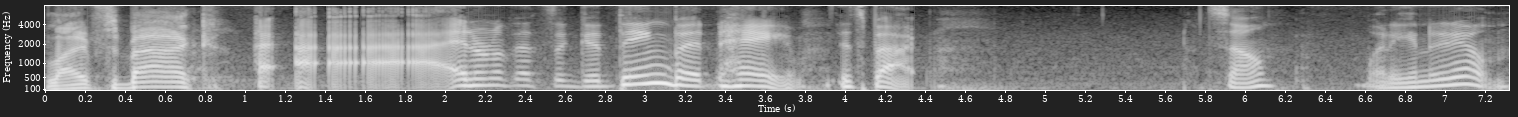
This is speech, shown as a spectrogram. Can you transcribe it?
Life's back. I, I, I don't know if that's a good thing, but hey, it's back. So, what are you gonna do?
